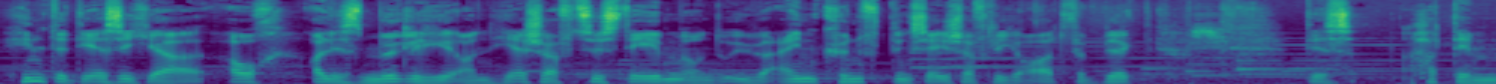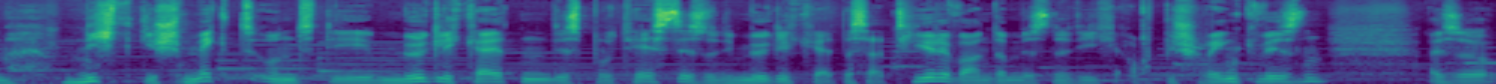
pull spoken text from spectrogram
hinter der sich ja auch alles Mögliche an Herrschaftssystemen und Übereinkünften gesellschaftlicher Art verbirgt. Das hat dem nicht geschmeckt und die Möglichkeiten des Protestes und die Möglichkeit der Satire waren damals natürlich auch beschränkt gewesen. Also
